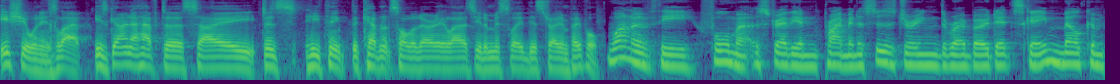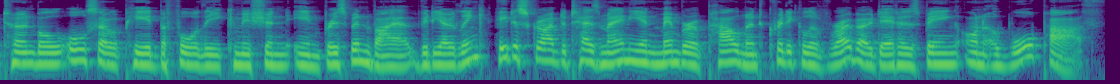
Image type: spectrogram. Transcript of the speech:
issue in his lap, he's going to have to say, does he think the cabinet solidarity allows you to mislead the Australian people? One of the former Australian Prime Ministers during the robo debt scheme, Malcolm Turnbull, also appeared before the Commission in Brisbane via video link. He described a Tasmanian Member of Parliament critical of robo debt as being on a warpath.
